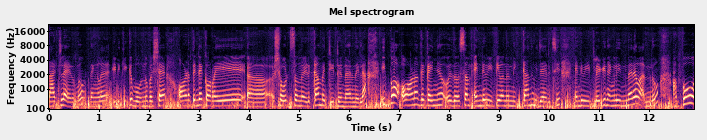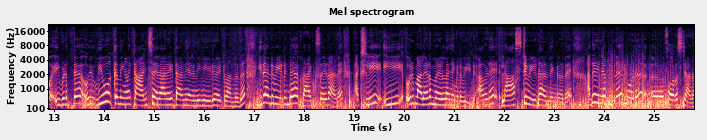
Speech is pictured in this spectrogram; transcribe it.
നാട്ടിലായിരുന്നു. ഞങ്ങൾ ഇടുക്കിക്ക് പോകുന്നു. പക്ഷേ ഓണത്തിന്റെ കുറേ ഷോർട്സ് ഒന്നും എടുക്കാൻ പറ്റിയിട്ടുണ്ടായിരുന്നില്ല. ഇപ്പോൾ ഓണമൊക്കെ കഴിഞ്ഞ് ഒരു ദിവസം എന്റെ വീട്ടിൽ വന്ന് നിൽക്കാമെന്ന് വിചാരിച്ച് എന്റെ വീട്ടിലേക്ക് ഞങ്ങൾ ഇന്നലെ വന്നു. അപ്പോൾ ഇവിടുത്തെ ഒരു വ്യൂ ഒക്കെ നിങ്ങളെ കാണിച്ചു തരാനായിട്ടാണ് ഞാൻ ഈ വീഡിയോ ആയിട്ട് വന്നത്. ഇത് എന്റെ വീടിന്റെ ബാക്ക് സൈഡാണ് ആക്ച്വലി ഈ ഒരു മലയുടെ മുകളിലാണ് ഞങ്ങളുടെ വീട്. അവിടെ ലാസ്റ്റ് വീടാണ് ഞങ്ങളുടെ. അത് കഴിഞ്ഞാൽ പിന്നെ ഇങ്ങോട്ട് ഫോറസ്റ്റാണ്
